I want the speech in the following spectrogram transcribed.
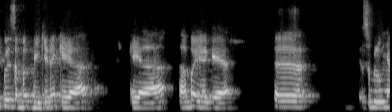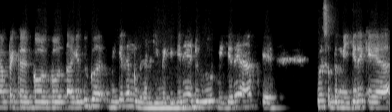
gue sempet mikirnya kayak kayak apa ya kayak uh, sebelum nyampe ke Golgota gitu gue mikir kan dengan gimmick gini aduh gue mikirnya apa ya. Gue sempet mikirnya kayak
